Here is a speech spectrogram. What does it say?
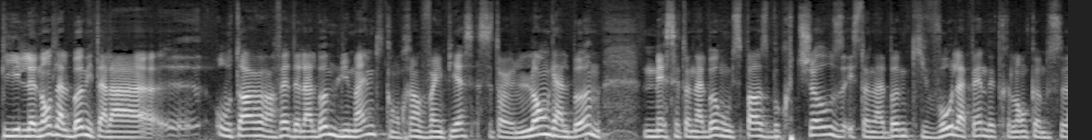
Puis le nom de l'album est à la euh, hauteur, en fait, de l'album lui-même, qui comprend 20 pièces. C'est un long album, mais c'est un album où il se passe beaucoup de choses et c'est un album qui vaut la peine d'être long comme ça.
